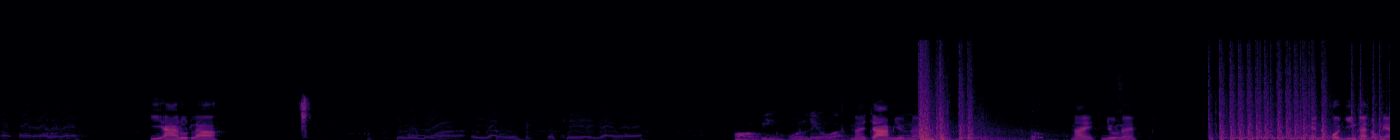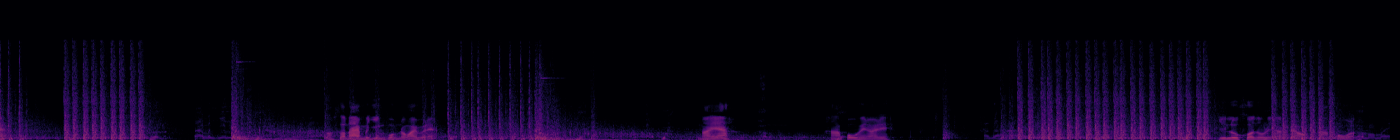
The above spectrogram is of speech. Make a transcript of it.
เอาเอาออกแล้วเหรอ ER หลุดแล้วเหรอที่มั่วๆอะเอ้ยยังเลยโอเคไอ้อย่างเหรอวะพ่อวิ่งโคตรเร็วอะไหนจ่ามันอยู่ไหน ไหนมันอยู่ไหน เห็นทุกคนยิงกันตรงเนี้ยแต่มันกินอย่างนี้อะมันนี้อะต้องสนายมายิงผมทำไมวะเนี่ย ไหนอะหาโปรให้หน่อยดิถ้าจะหาเดี๋ยวลูกคนตรงนี้ก่อนไปเอาหาโปแล้วหม่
